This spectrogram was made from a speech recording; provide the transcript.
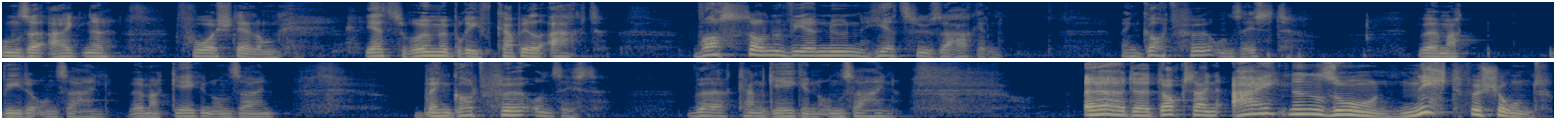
unserer eigenen Vorstellung. Jetzt Römerbrief, Kapitel 8. Was sollen wir nun hierzu sagen? Wenn Gott für uns ist, wer mag wider uns sein? Wer mag gegen uns sein? Wenn Gott für uns ist, wer kann gegen uns sein? Er, der doch seinen eigenen Sohn nicht verschont,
